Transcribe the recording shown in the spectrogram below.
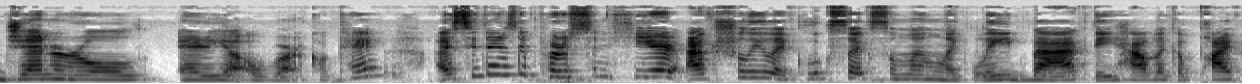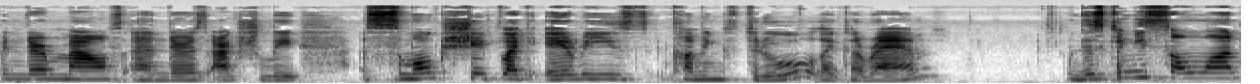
general area of work okay? I see there's a person here actually like looks like someone like laid back. They have like a pipe in their mouth and there's actually a smoke shaped like aries coming through like a ram this can be someone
